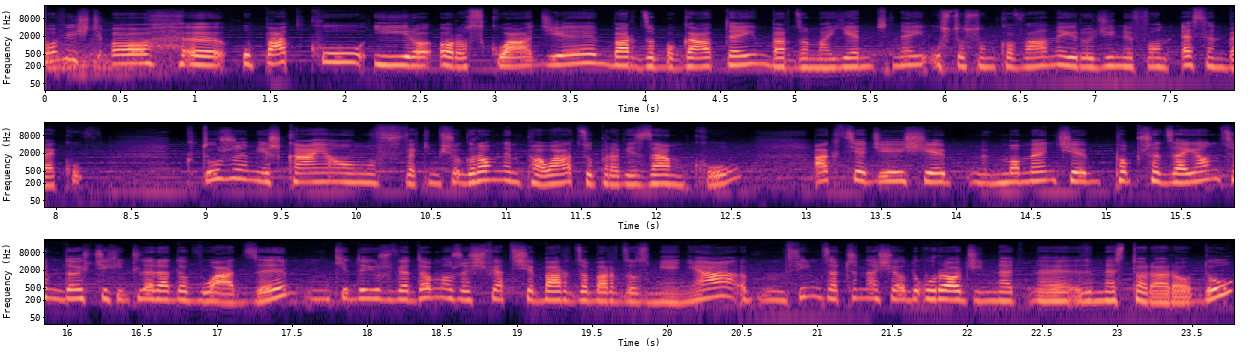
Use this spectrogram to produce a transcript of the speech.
Opowieść o e, upadku i o rozkładzie bardzo bogatej, bardzo majętnej, ustosunkowanej rodziny von Essenbecków, którzy mieszkają w jakimś ogromnym pałacu, prawie zamku. Akcja dzieje się w momencie poprzedzającym dojście Hitlera do władzy, kiedy już wiadomo, że świat się bardzo, bardzo zmienia. Film zaczyna się od urodzin Ne- Nestora Rodu.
